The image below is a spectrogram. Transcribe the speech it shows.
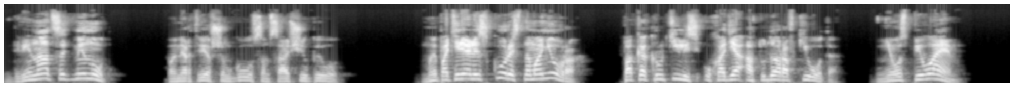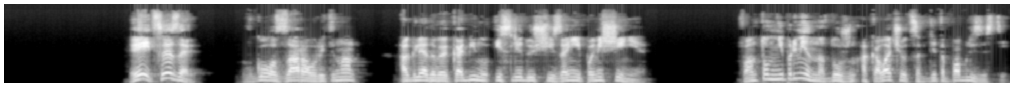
«Двенадцать минут!» — помертвевшим голосом сообщил пилот. «Мы потеряли скорость на маневрах, пока крутились, уходя от удара в Киото. Не успеваем!» «Эй, Цезарь!» — в голос заорал лейтенант, оглядывая кабину и следующие за ней помещения. Фантом непременно должен околачиваться где-то поблизости.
